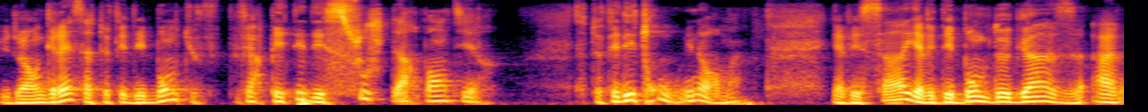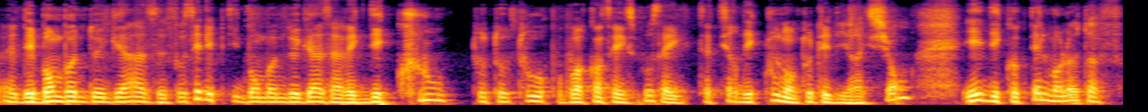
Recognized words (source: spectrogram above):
de l'engrais, ça te fait des bombes. Tu peux faire péter des souches d'arbres entières. Ça te fait des trous énormes. Hein. Il y avait ça, il y avait des bombes de gaz, des bonbonnes de gaz. Vous savez, les petites bonbonnes de gaz avec des clous tout autour pour pouvoir, quand ça explose, ça tire des clous dans toutes les directions. Et des cocktails Molotov.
